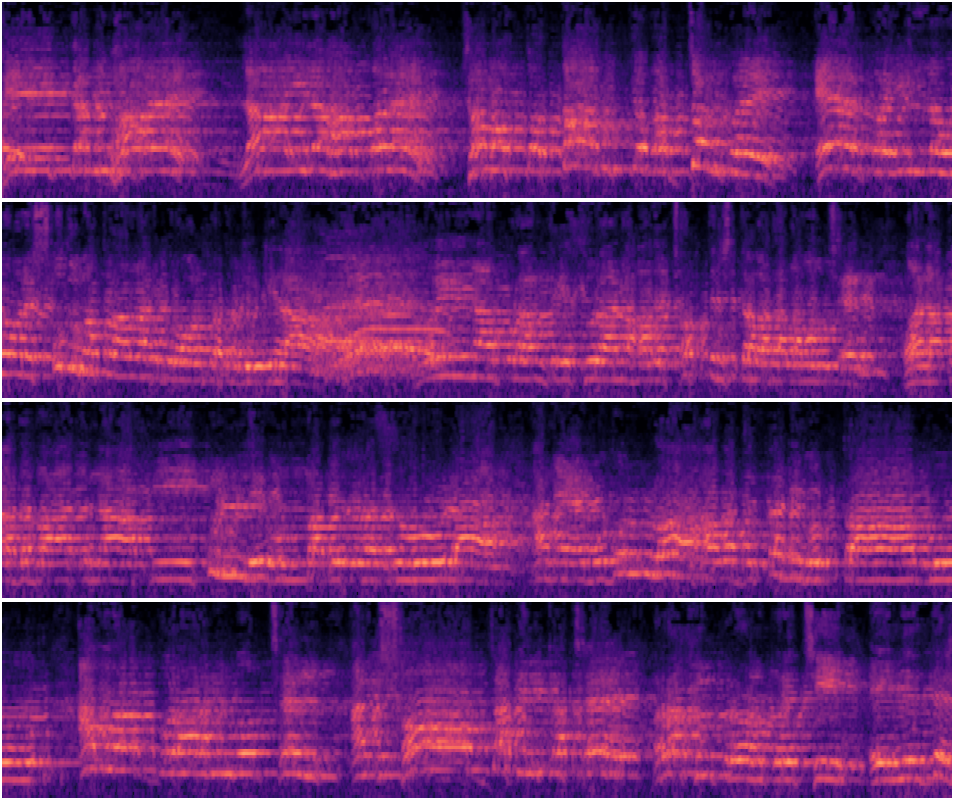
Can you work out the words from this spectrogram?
ঠিক তেমন ভাবে লাইলাহা বলে সমস্ত তাগুতকে বর্জন করে এরপরে ইল্লাহ বলে শুধুমাত্র আল্লাহকে গ্রহণ করতে ঠিক কিনা ওই না পুরাণ থেকে আমি সব জাতির কাছে প্রেরণ করেছি। এই নির্দেশ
